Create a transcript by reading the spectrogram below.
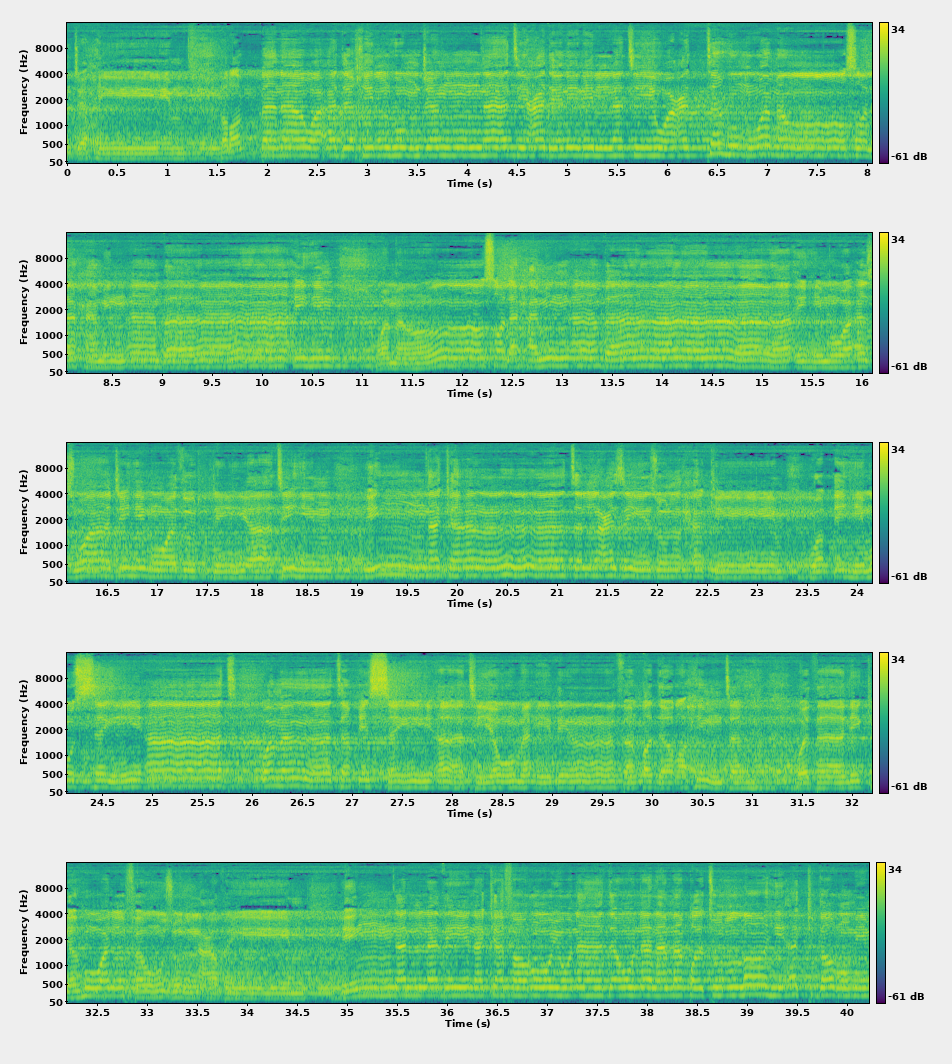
الجحيم. ربنا وأدخلهم جنات عدن التي وعدتهم ومن صلح من آبائهم ومن صلح من آبائهم وأزواجهم وذرياتهم إنك أنت العزيز الحكيم وقهم السيئات ومن تق السيئات يومئذ فقد رحمته وذلك هو الفوز العظيم إن الذين كفروا ينادون لمقت الله أكبر من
